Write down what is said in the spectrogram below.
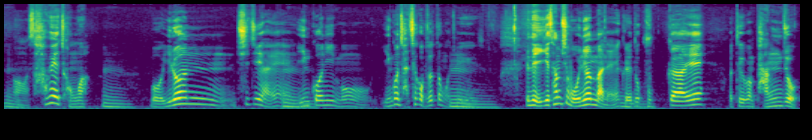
음. 어, 사회 정화 음. 뭐 이런 취지하에 음. 인권이 뭐 인권 자체가 없었던 거죠. 이게. 음. 근데 이게 35년 만에 그래도 음. 국가의 어떻게 보면 방조,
